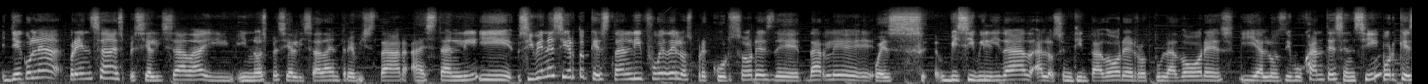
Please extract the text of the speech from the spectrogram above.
llegó la prensa especializada y, y no especializada a entrevistar a Stan Lee. Y si bien es cierto que Stan Lee fue de los precursores de darle pues visibilidad a los entintadores, rotuladores y a los dibujantes en sí, porque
